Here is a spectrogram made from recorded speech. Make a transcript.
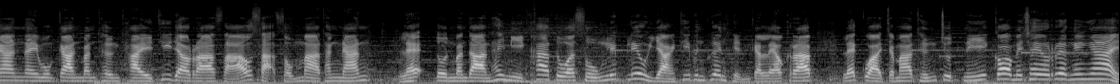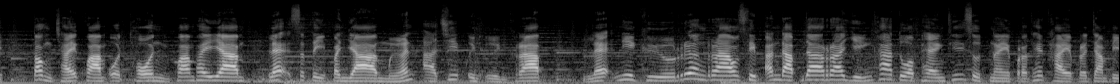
งานในวงการบันเทิงไทยที่ดาราสาวสะสมมาทั้งนั้น และโดนบันดาลให้มีค่าตัวสูงลิบเลี่ยวอย่างที่เพื่อนๆเห็นกันแล้วครับ และกว่าจะมาถึงจุดนี้ก็ไม่ใช่เรื่องง่ายๆ ต้องใช้ความอดทน ความพยายาม และสติปัญญาเหมือนอาชีพอื่นๆครับ และนี่คือเรื่องราว 10 อันดับดาราหญิงค่าตัวแพงที่สุดในประเทศไทยประจำปี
